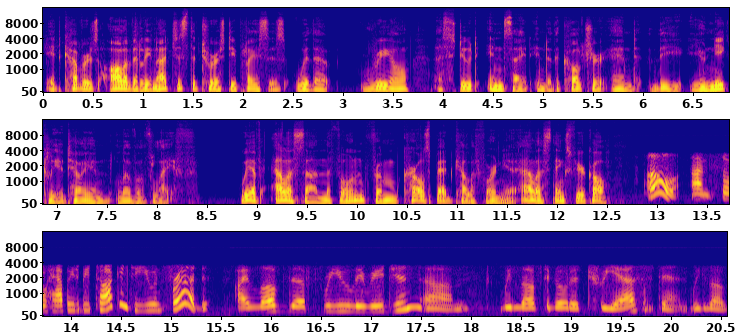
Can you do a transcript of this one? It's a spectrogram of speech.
It covers all of Italy, not just the touristy places, with a real astute insight into the culture and the uniquely Italian love of life. We have Alice on the phone from Carlsbad, California. Alice, thanks for your call. Oh, I'm so happy to be talking to you and Fred. I love the Friuli region. Um, we love to go to Trieste, and we love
